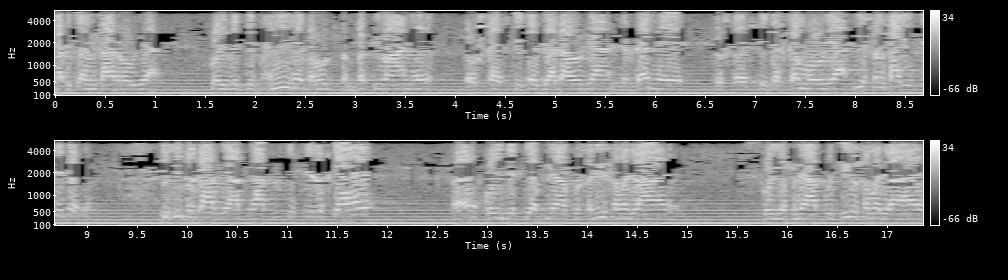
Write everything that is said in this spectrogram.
पद के अनुसार हो गया। कोई व्यक्ति धनी है बहुत संपत्तिवान है तो उसका स्टेटस ज़्यादा हो गया। निर्धन है तो उसका स्टेटस कम हो गया। ये संसारी स्टेटस है। इसी प्रकार से आध्यात्मिक स्टेटस क्या है? आ, हाँ, कोई व्यक्ति अपने आप को शरीर समझ रहा है कोई अपने आप को जीव समझ रहा है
